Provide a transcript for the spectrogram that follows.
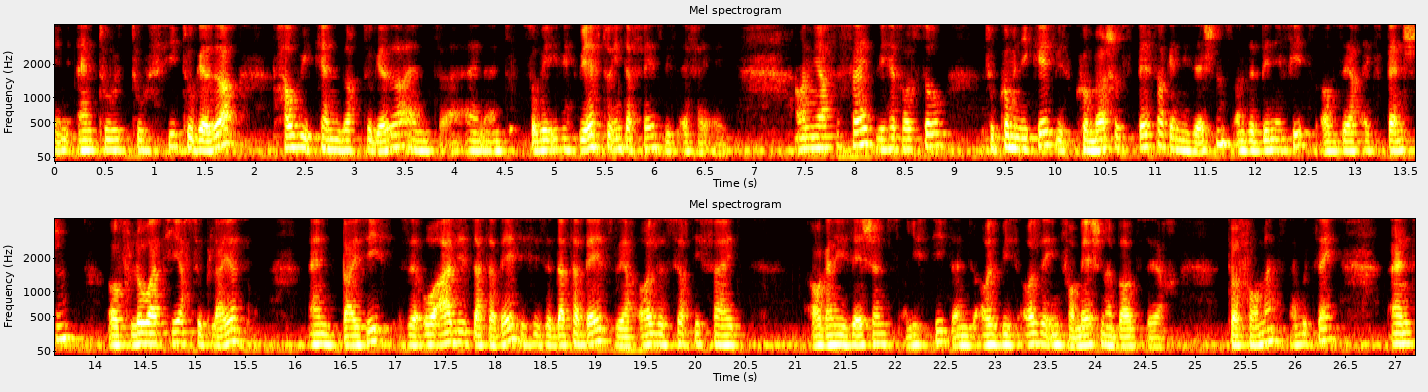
in, and to, to see together how we can work together and, uh, and, and so we, we have to interface with FAA. On the other side, we have also to communicate with commercial space organizations on the benefits of their expansion of lower tier suppliers. And by this, the OASIS database, this is a database where all the certified organizations listed and all with all the information about their performance, I would say. And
